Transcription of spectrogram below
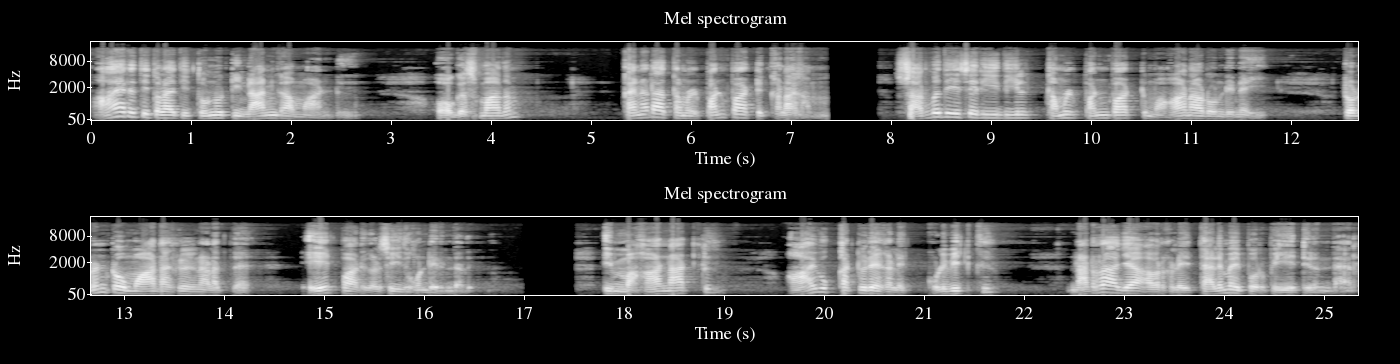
ஆயிரத்தி தொள்ளாயிரத்தி தொண்ணூற்றி நான்காம் ஆண்டு ஆகஸ்ட் மாதம் கனடா தமிழ் பண்பாட்டு கழகம் சர்வதேச ரீதியில் தமிழ் பண்பாட்டு மகாநாடொன்றினை டொரண்டோ மாநகரில் நடத்த ஏற்பாடுகள் செய்து கொண்டிருந்தது. இம்மகாநாட்டு ஆய்வுக் கட்டுரைகளை குழுவிற்கு நடராஜா அவர்களை தலைமை பொறுப்பை ஏற்றிருந்தார்.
